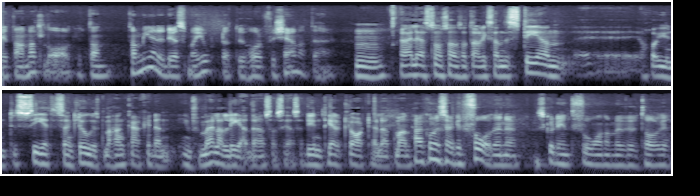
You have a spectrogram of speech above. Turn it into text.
ett annat lag. Utan ta med dig det som har gjort att du har förtjänat det här. Mm. Jag läste någonstans att Alexander Sten eh, har ju inte C till St. Louis men han kanske är den informella ledaren så att säga. Så det är inte helt klart heller att man... Han kommer säkert få det nu. Det skulle inte förvåna mig överhuvudtaget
